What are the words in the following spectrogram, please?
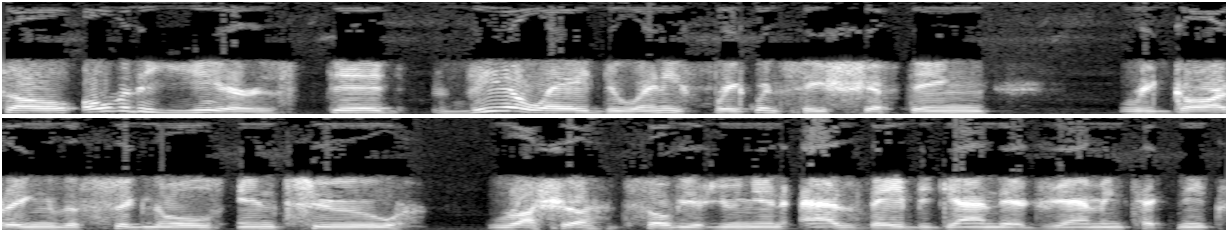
So over the years, did VOA do any frequency shifting regarding the signals into Russia, Soviet Union, as they began their jamming techniques?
